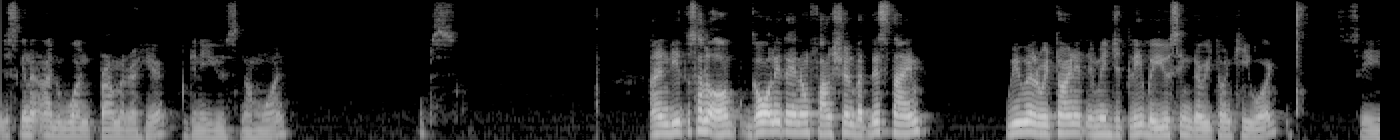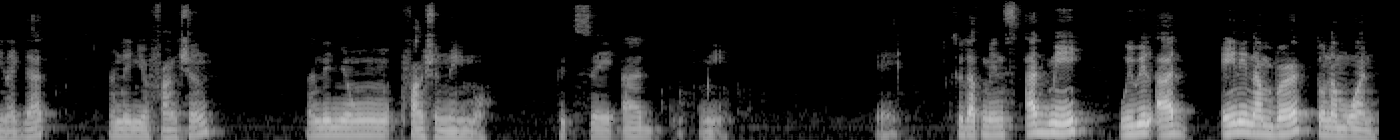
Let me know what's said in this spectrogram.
I'm just gonna add one parameter here. I'm gonna use num1. Oops. And dito sa loob, gawa ulit tayo ng function, but this time, we will return it immediately by using the return keyword. Say like that. And then your function. And then yung function name mo. Let's say add me. Okay. So that means add me we will add any number to num1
